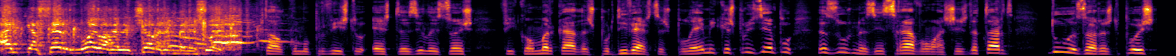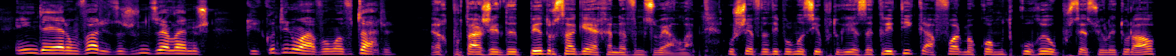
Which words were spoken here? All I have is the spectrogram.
Há que fazer novas eleições em Venezuela. Tal como previsto, estas eleições ficam marcadas por diversas polémicas. Por exemplo, as urnas encerravam às seis da tarde. Duas horas depois, ainda eram vários os venezuelanos que continuavam a votar. A reportagem de Pedro Saguerra na Venezuela. O chefe da diplomacia portuguesa critica a forma como decorreu o processo eleitoral,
